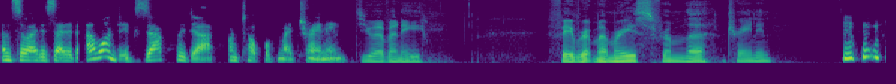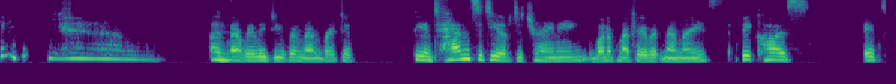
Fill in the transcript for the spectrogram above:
And so I decided I want exactly that on top of my training. Do you have any favorite memories from the training? And um, I really do remember the, the intensity of the training, one of my favorite memories, because it's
